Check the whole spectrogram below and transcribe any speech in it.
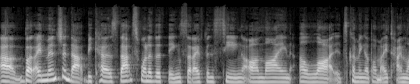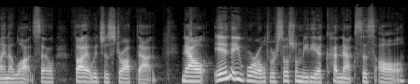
Um, but I mentioned that because that's one of the things that I've been seeing online a lot. It's coming up on my timeline a lot. So thought I would just drop that. Now, in a world where social media connects us all,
